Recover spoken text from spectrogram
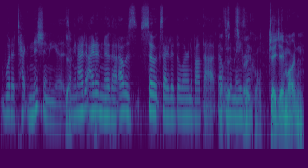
what a technician he is. Yeah. I mean, I, I, didn't know that. I was so excited to learn about that. That That's was amazing. It's very cool. JJ Martin.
